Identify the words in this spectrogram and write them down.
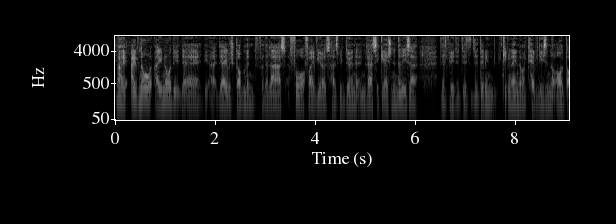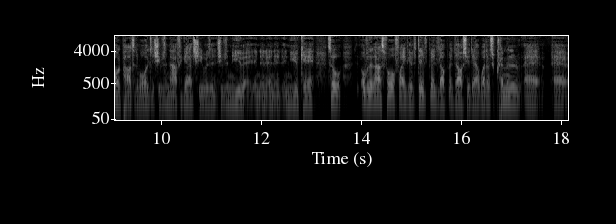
Now, I've know I know the the, uh, the, uh, the, Irish government for the last four or five years has been doing an investigation into Lisa. They've been, they've been keeping an eye on her activities in all, all parts of the world. She was in Africa. She was in, she was in the U, in, in, in, in the UK. So over the last four or five years, they've built up a dossier there, whether it's criminal uh, uh,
